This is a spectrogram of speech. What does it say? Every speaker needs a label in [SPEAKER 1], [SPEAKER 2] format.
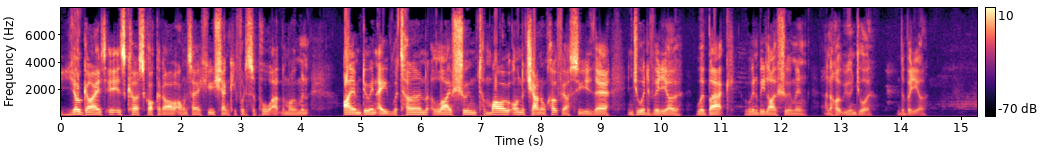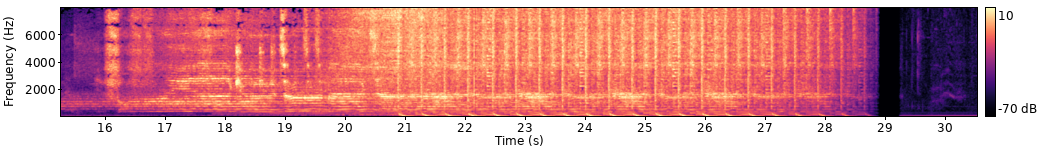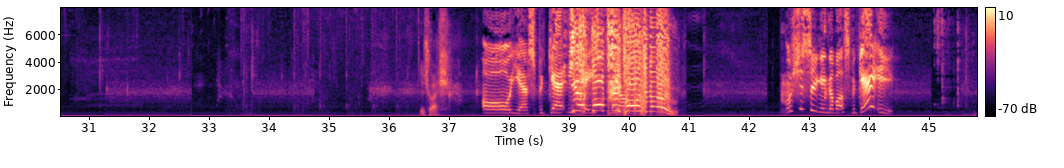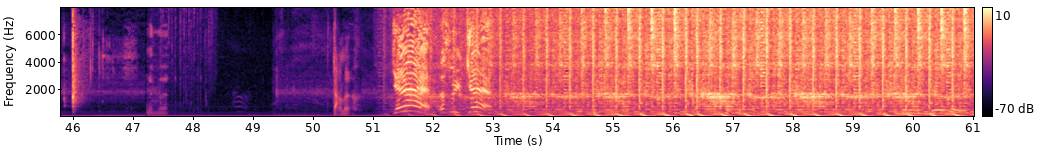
[SPEAKER 1] Yo guys, it is Cursed Crocodile. I want to say a huge thank you for the support at the moment. I am doing a return live stream tomorrow on the channel. Hopefully I'll see you there. Enjoy the video. We're back. We're going to be live streaming and I hope you enjoy the video. You're trash.
[SPEAKER 2] Oh, yeah, spaghetti.
[SPEAKER 3] You have four people
[SPEAKER 2] she singing about spaghetti?
[SPEAKER 3] In there.
[SPEAKER 1] Damn it.
[SPEAKER 3] Yeah! That's what you get!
